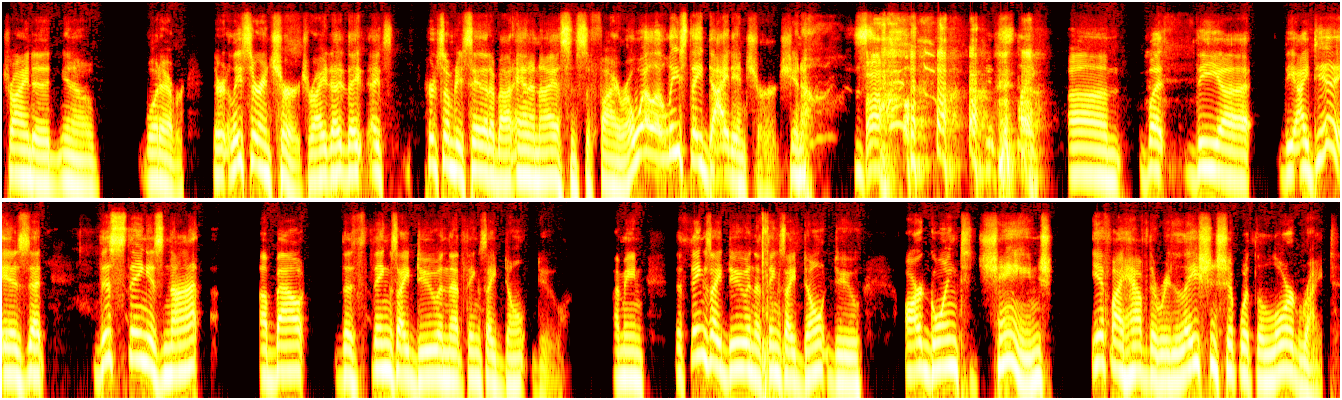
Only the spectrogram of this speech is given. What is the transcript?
trying to, you know, whatever. They're at least they're in church, right? I, they, I heard somebody say that about Ananias and Sapphira. Well, at least they died in church, you know. so it's like, um, but the uh, the idea is that this thing is not about the things I do and the things I don't do. I mean, the things I do and the things I don't do are going to change if I have the relationship with the Lord right,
